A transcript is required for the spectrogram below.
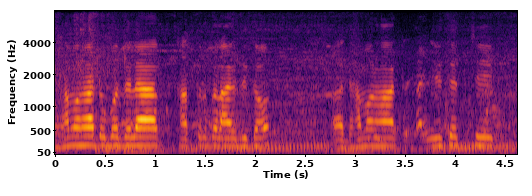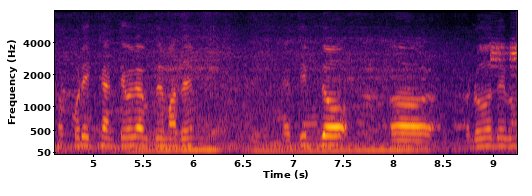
ধামরহাট উপজেলা ছাত্রদল আয়োজিত ধামরহাট এসএসসি পরীক্ষার্থী অভিভাবকদের মাঝে তীব্র রোদ এবং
